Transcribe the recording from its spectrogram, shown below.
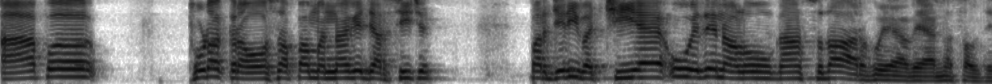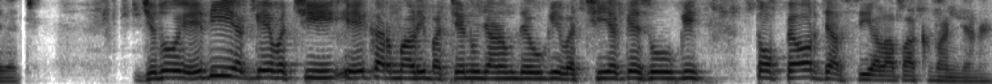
ਆਪ ਥੋੜਾ ਕ੍ਰਾਸ ਆਪਾਂ ਮੰਨਾਂਗੇ ਜਰਸੀ ਚ, ਪਰ ਜਿਹੜੀ ਵੱਛੀ ਹੈ, ਉਹ ਇਹਦੇ ਨਾਲੋਂ ਗਾਂ ਸੁਧਾਰ ਹੋਇਆ ਹੋਇਆ ਨਸਲ ਦੇ ਵਿੱਚ। ਜਦੋਂ ਇਹਦੀ ਅੱਗੇ ਵੱਛੀ ਇਹ ਕਰਮ ਵਾਲੀ ਬੱਚੇ ਨੂੰ ਜਨਮ ਦੇਊਗੀ, ਵੱਛੀ ਅੱਗੇ ਸੂਊਗੀ, ਤਾਂ ਪਿਓਰ ਜਰਸੀ ਵਾਲਾ ਪੱਖ ਬਣ ਜਾਣਾ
